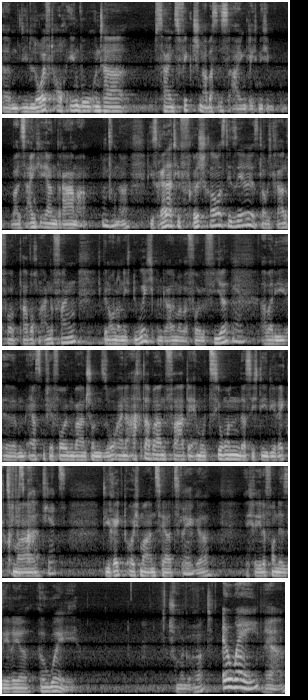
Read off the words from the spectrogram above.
ähm, die läuft auch irgendwo unter Science Fiction, aber es ist eigentlich nicht, weil es ist eigentlich eher ein Drama. Ne? Die ist relativ frisch raus, die Serie. Ist, glaube ich, gerade vor ein paar Wochen angefangen. Ich bin auch noch nicht durch, ich bin gerade mal bei Folge 4. Aber die ähm, ersten vier Folgen waren schon so eine Achterbahnfahrt der Emotionen, dass ich die direkt Was mal kommt jetzt? direkt euch mal ans Herz lege. Ich rede von der Serie Away. Schon mal gehört? Away, Ja.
